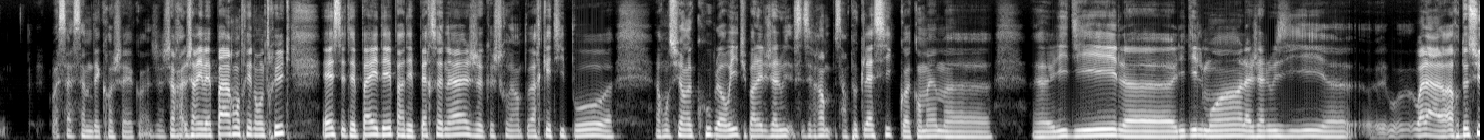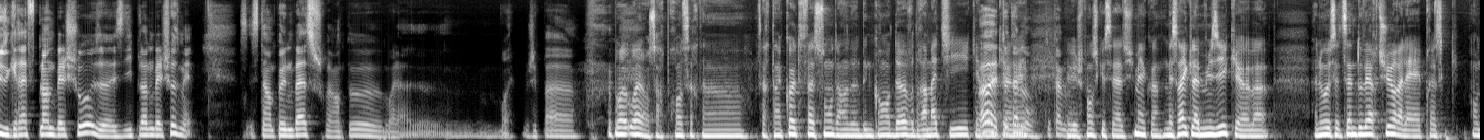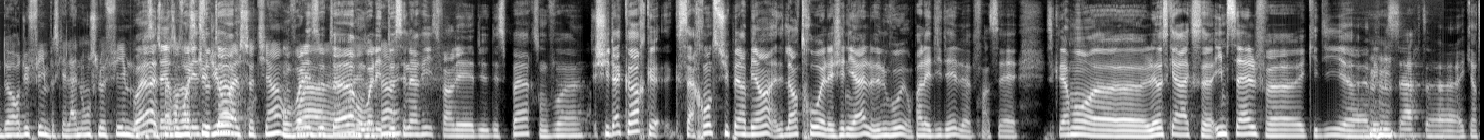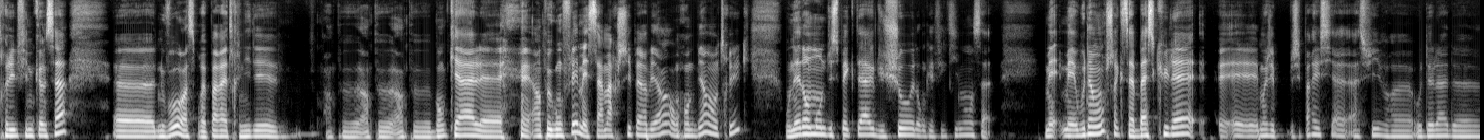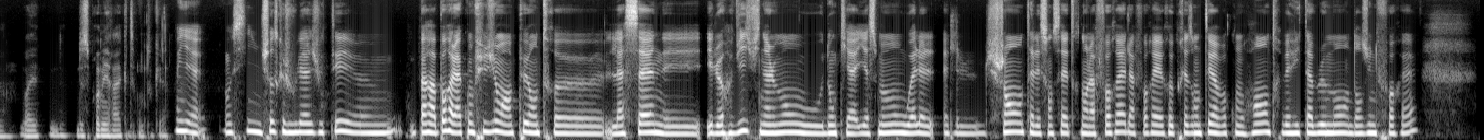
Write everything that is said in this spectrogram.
ouais, ça, ça me décrochait quoi. J'arrivais pas à rentrer dans le truc et c'était pas aidé par des personnages que je trouvais un peu archétypaux. Euh, Alors on suit un couple. Alors oui, tu parlais de jalousie. C'est un peu classique quoi quand même. Euh, l'idylle, euh, l'idylle moins, la jalousie. euh, euh, voilà. Alors dessus se greffe plein de belles choses, euh, se dit plein de belles choses, mais c'était un peu une base. Je trouvais un peu, voilà. ouais, j'ai pas. Ouais, ouais, alors ça reprend certains, certains codes de façon d'un- d'une grande œuvre dramatique. Ouais, avec, totalement, totalement. Et je pense que c'est assumé, quoi. Mais c'est vrai que la musique, bah, à nouveau, cette scène d'ouverture, elle est presque en dehors du film parce qu'elle annonce le film. Donc Ouais, ça se passe on dans voit un les studio, auteurs. elle se tient. On, voit, les auteurs, euh, on voit les auteurs, deux ouais. scénaristes, enfin les des Sparks, on voit. Je suis d'accord que, que ça rentre super bien. L'intro, elle est géniale. De nouveau, on parlait d'idées. Enfin, c'est c'est clairement euh, Léos Carax himself euh, qui dit euh, euh, qui introduit le film comme ça. Euh, nouveau, hein, ça pourrait paraître une idée un peu un peu un peu bancale, un peu gonflée, mais ça marche super bien. On rentre bien dans le truc. On est dans le monde du spectacle, du show, donc effectivement ça. Mais, mais au bout d'un moment, je trouvais que ça basculait. Et, moi, j'ai pas réussi à, suivre euh, au-delà de, ouais, de, ce premier acte, en tout cas. Oui, il y a aussi une chose que je voulais ajouter euh, par rapport à la confusion un peu entre euh, la scène et, leur vie finalement. Où, donc il y a, y a ce moment où elle, elle, elle chante, elle est censée être dans la forêt. La forêt est représentée avant qu'on rentre véritablement dans une forêt.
